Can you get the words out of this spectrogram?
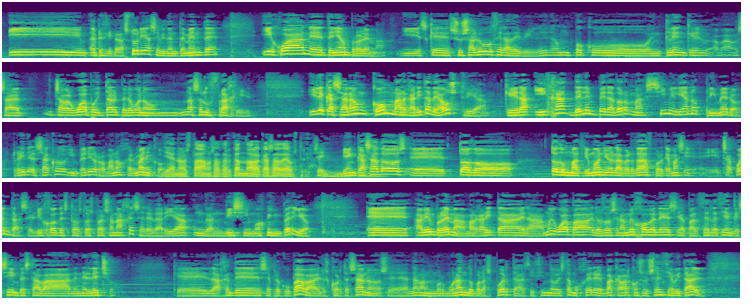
y el príncipe de Asturias, evidentemente, y Juan eh, tenía un problema, y es que su salud era débil, era un poco enclenque, o sea, un chaval guapo y tal, pero bueno, una salud frágil. Y le casaron con Margarita de Austria, que era hija del emperador Maximiliano I, rey del Sacro Imperio Romano Germánico. Ya nos estábamos acercando a la casa de Austria. Sí, bien casados, eh, todo, todo un matrimonio, la verdad, porque además, eh, echa cuentas, el hijo de estos dos personajes heredaría un grandísimo imperio. Eh, había un problema, Margarita era muy guapa, los dos eran muy jóvenes y al parecer decían que siempre estaban en el lecho, que la gente se preocupaba, y los cortesanos eh, andaban murmurando por las puertas diciendo esta mujer eh, va a acabar con su esencia vital,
